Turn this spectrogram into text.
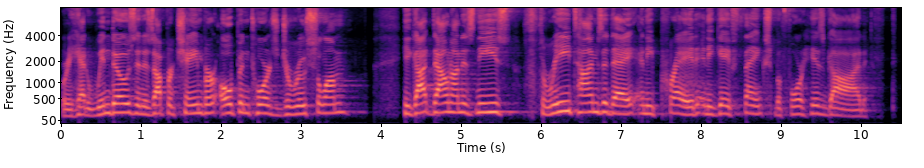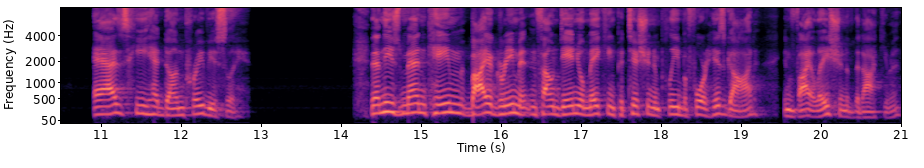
where he had windows in his upper chamber open towards Jerusalem. He got down on his knees three times a day and he prayed and he gave thanks before his God as he had done previously. Then these men came by agreement and found Daniel making petition and plea before his God in violation of the document.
